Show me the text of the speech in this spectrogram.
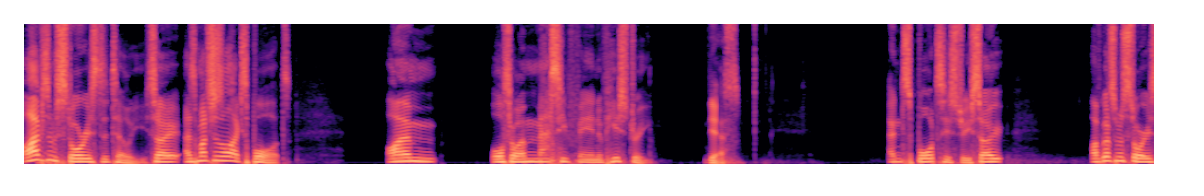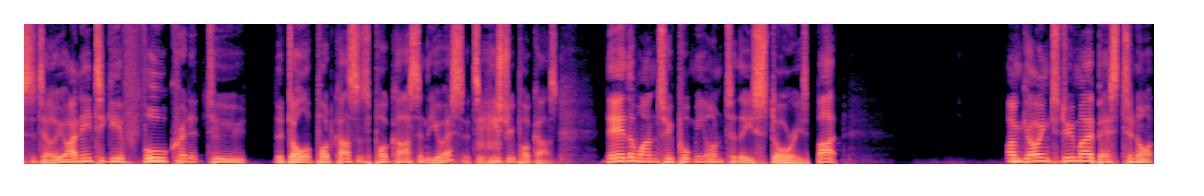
I have some stories to tell you. So, as much as I like sports, I'm also a massive fan of history Yes. and sports history. So, I've got some stories to tell you. I need to give full credit to the Dollop podcast. It's a podcast in the US. It's a Mhm. history podcast. They're the ones who put me onto these stories, but I'm going to do my best to not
